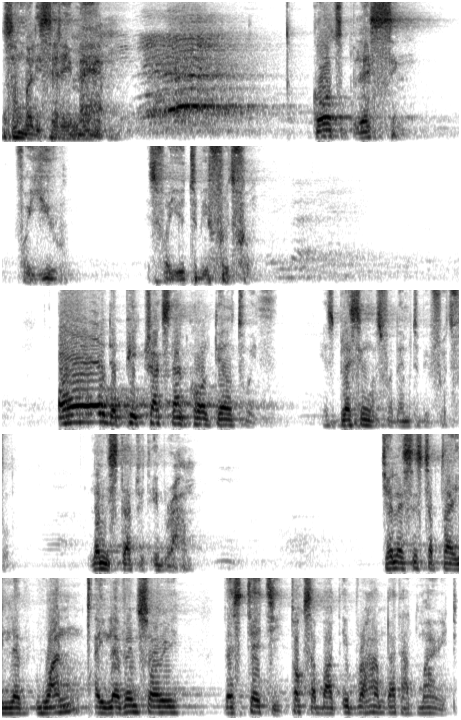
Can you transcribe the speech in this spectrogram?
Somebody said, "Amen." God's blessing for you is for you to be fruitful. All the patriarchs that God dealt with, his blessing was for them to be fruitful. Let me start with Abraham. Genesis chapter 11, 1, 11, sorry, verse 30 talks about Abraham that had married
